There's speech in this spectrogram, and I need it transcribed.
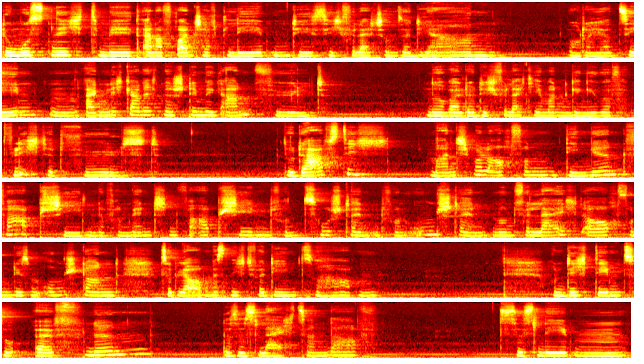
Du musst nicht mit einer Freundschaft leben, die sich vielleicht schon seit Jahren oder Jahrzehnten eigentlich gar nicht mehr stimmig anfühlt, nur weil du dich vielleicht jemandem gegenüber verpflichtet fühlst. Du darfst dich manchmal auch von Dingen verabschieden, von Menschen verabschieden, von Zuständen, von Umständen und vielleicht auch von diesem Umstand zu glauben, es nicht verdient zu haben. Und dich dem zu öffnen, dass es leicht sein darf, dass das Leben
